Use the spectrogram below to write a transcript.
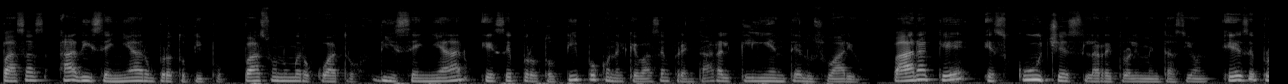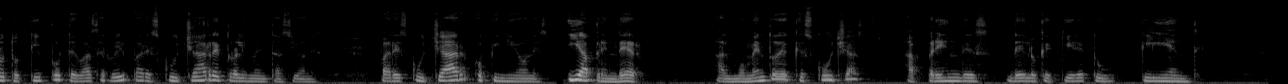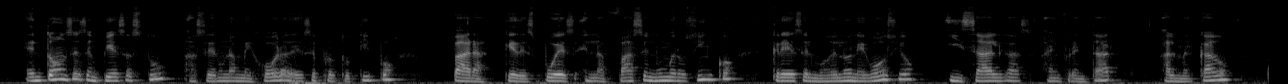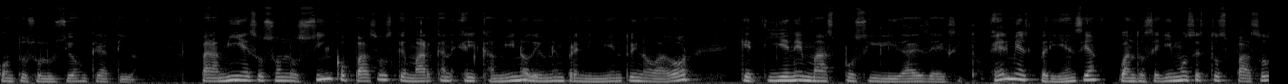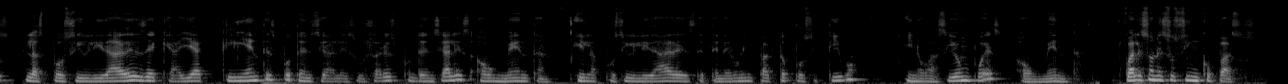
pasas a diseñar un prototipo. Paso número 4, diseñar ese prototipo con el que vas a enfrentar al cliente, al usuario, para que escuches la retroalimentación. Ese prototipo te va a servir para escuchar retroalimentaciones, para escuchar opiniones y aprender. Al momento de que escuchas, aprendes de lo que quiere tu cliente. Entonces empiezas tú a hacer una mejora de ese prototipo para que después en la fase número 5 crees el modelo de negocio y salgas a enfrentar al mercado con tu solución creativa. Para mí esos son los cinco pasos que marcan el camino de un emprendimiento innovador que tiene más posibilidades de éxito. En mi experiencia, cuando seguimos estos pasos, las posibilidades de que haya clientes potenciales, usuarios potenciales aumentan y las posibilidades de tener un impacto positivo, innovación pues, aumenta. ¿Cuáles son esos cinco pasos?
